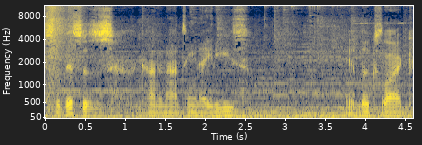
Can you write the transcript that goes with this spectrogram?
So this is kind of 1980s. It looks like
